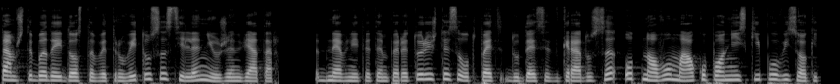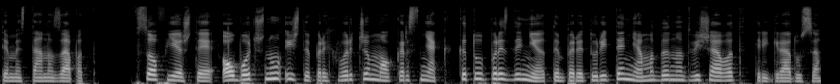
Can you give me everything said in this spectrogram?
Там ще бъде и доста ветровито с силен южен вятър. Дневните температури ще са от 5 до 10 градуса, отново малко по-низки по високите места на запад. В София ще е облачно и ще прехвърча мокър сняг, като през деня температурите няма да надвишават 3 градуса.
